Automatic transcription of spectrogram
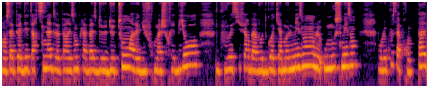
bon, ça peut être des tartinades euh, par exemple à base de, de, thon avec du fromage frais bio. Vous pouvez aussi faire bah, votre guacamole maison, le houmous maison. Pour le coup, ça prend pas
